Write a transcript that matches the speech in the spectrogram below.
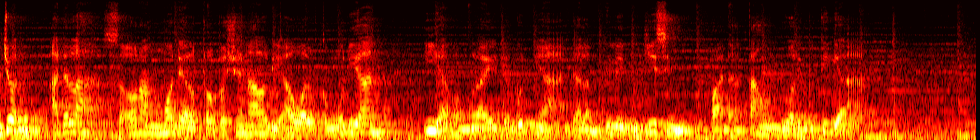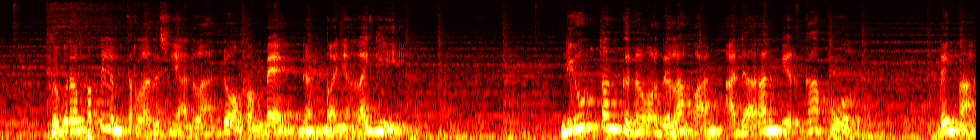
John adalah seorang model profesional di awal kemudian ia memulai debutnya dalam film Jisim pada tahun 2003. Beberapa film terlarisnya adalah Dong Comeback dan banyak lagi. Di urutan ke nomor 8 ada Ranbir Kapoor dengan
